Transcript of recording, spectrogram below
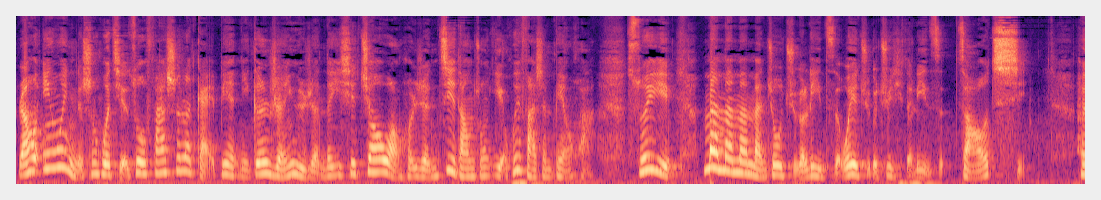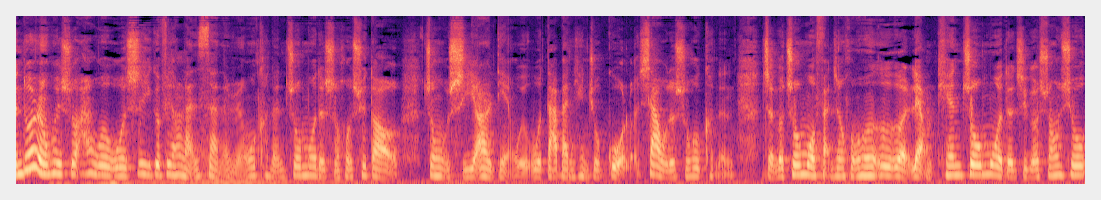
然后，因为你的生活节奏发生了改变，你跟人与人的一些交往和人际当中也会发生变化。所以，慢慢慢慢，就举个例子，我也举个具体的例子，早起。很多人会说啊，我我是一个非常懒散的人，我可能周末的时候睡到中午十一二点，我我大半天就过了。下午的时候可能整个周末反正浑浑噩噩，两天周末的这个双休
